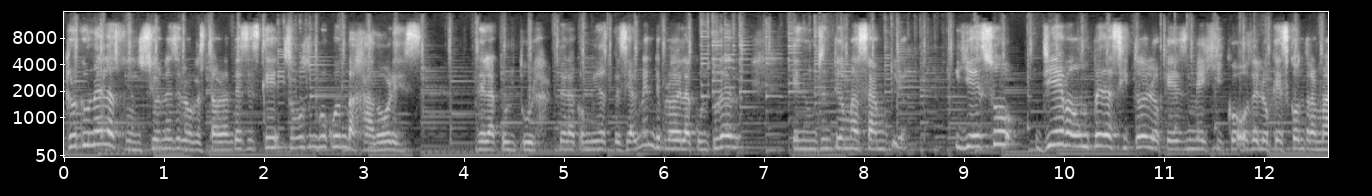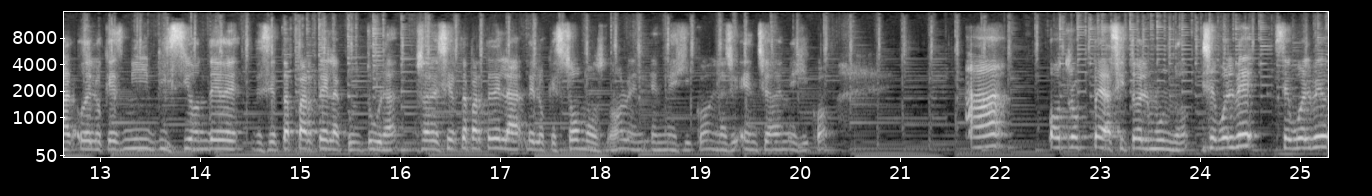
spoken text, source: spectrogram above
creo que una de las funciones de los restaurantes es que somos un poco embajadores de la cultura, de la comida especialmente, pero de la cultura en, en un sentido más amplio. Y eso lleva un pedacito de lo que es México o de lo que es Contramar o de lo que es mi visión de, de cierta parte de la cultura, o sea, de cierta parte de, lo que somos ¿no? en, México, en, la, Ciudad de México, a otro pedacito del mundo y se vuelve, se vuelve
